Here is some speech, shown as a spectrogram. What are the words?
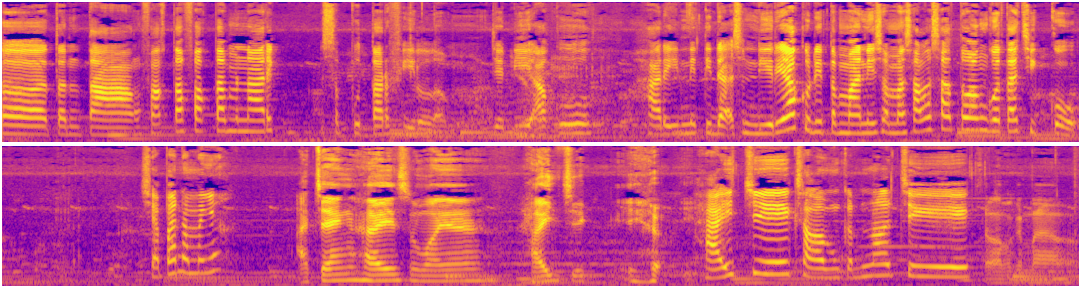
eh, tentang fakta-fakta menarik seputar film. Jadi aku hari ini tidak sendiri, aku ditemani sama salah satu anggota Ciko. Siapa namanya? Aceng, hai semuanya. Hai Cik. Iya, Hai Cik, salam kenal Cik. salam kenal.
